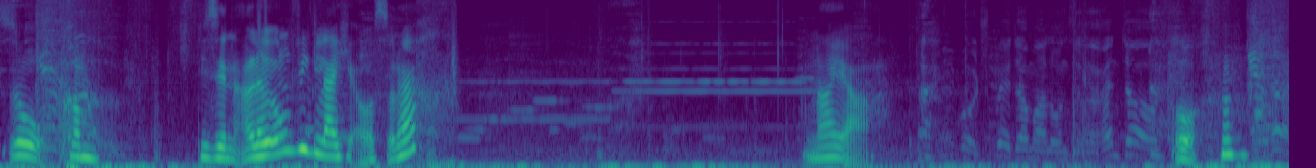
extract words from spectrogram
So, komm. Die sehen alle irgendwie gleich aus, oder? Naja. Oh.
